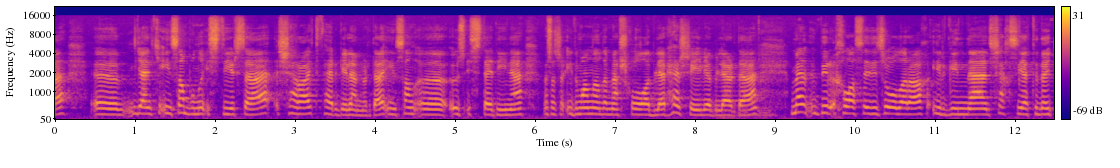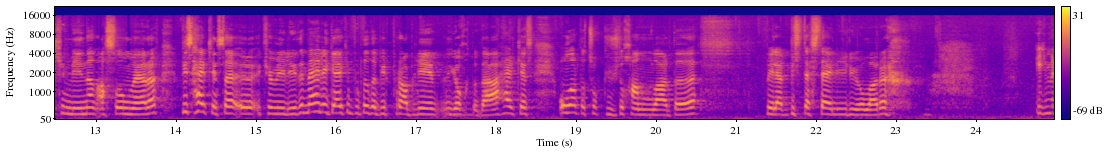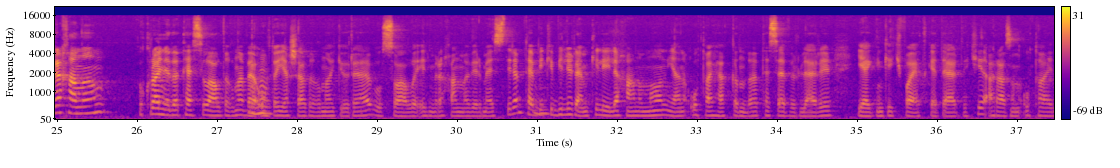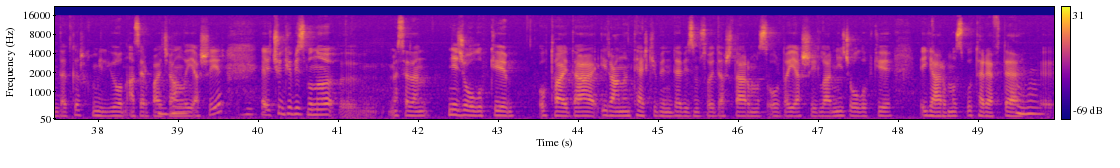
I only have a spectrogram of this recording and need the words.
E, yəni ki, insan bunu istəyirsə, şərait fərq eləmir də. İnsan e, öz istədiyinə, məsələn, idmanla da məşğul ola bilər, hər şey eləyə bilər də. Mən bir xilas edici olaraq irqindən, şəxsiyyətindən, kimliyindən asılı olmayaraq biz hər kəsə e, kömək eləyirdik. Mənə elə gəlir ki, burada da bir problem yoxdur da. Hər kəs, onlar da çox güclü xanımlardır belə biz dəstəkləyirik onları. Elmirə xanım Ukraynada təhsil aldığına və Hı -hı. orada yaşadığına görə bu sualı Elmirə xanıma vermək istəyirəm. Təbii Hı -hı. ki, bilirəm ki, Leyla xanımın, yəni o tay haqqında təsəvvürləri yəqin ki, kifayət qədərdir ki, Arazın o tayında 40 milyon Azərbaycanlı Hı -hı. yaşayır. Hı -hı. Çünki biz bunu e, məsələn necə olub ki, o tayda İranın tərkibində bizim soydaşlarımız orada yaşayırlar. Necə olub ki, yarımız bu tərəfdə Hı -hı.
